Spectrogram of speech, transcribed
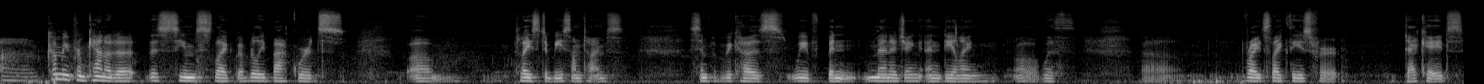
uh, coming from Canada, this seems like a really backwards um, place to be sometimes, simply because we've been managing and dealing uh, with uh, rights like these for decades.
